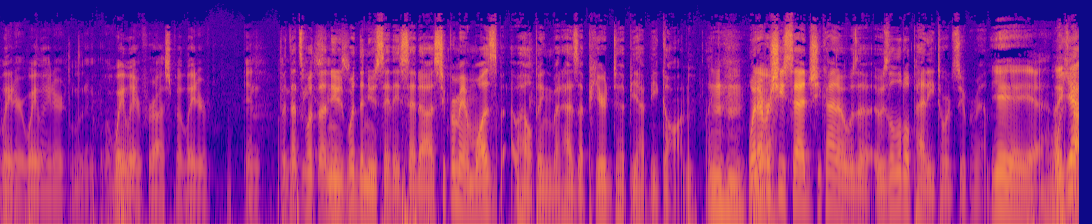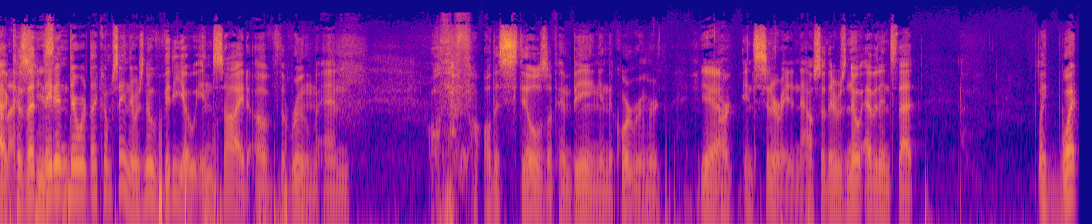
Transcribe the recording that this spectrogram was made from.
Later, way later, way later for us, but later in. The But that's what the scenes. news. What the news say? They said uh, Superman was helping, but has appeared to be be gone. Like Mhm, whatever yeah. she said, she kind of was a. It was a little petty towards Superman. yeah yeah yeah Well, like yeah, because nice. they didn't. There were like I'm saying, there was no video inside of the room, and all the all the stills of him being in the courtroom are yeah are incinerated now. So there was no evidence that, like, what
